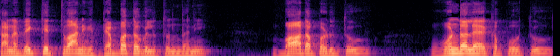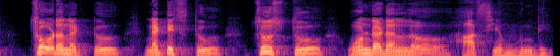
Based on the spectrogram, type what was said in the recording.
తన వ్యక్తిత్వానికి దెబ్బ తగులుతుందని బాధపడుతూ ఉండలేకపోతూ చూడనట్టు నటిస్తూ చూస్తూ ఉండడంలో హాస్యం ఉంది.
